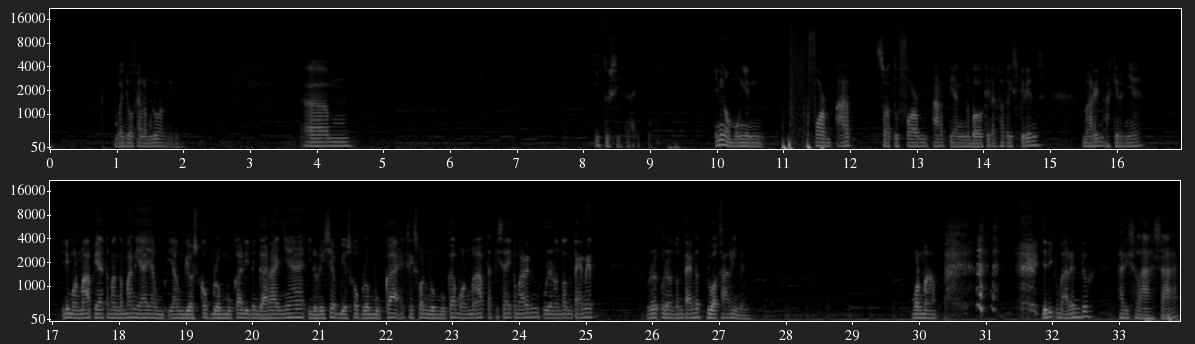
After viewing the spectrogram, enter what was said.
bukan cuma film doang gitu. Um, itu sih tadi ini ngomongin form art suatu form art yang ngebawa kita ke suatu experience. Kemarin akhirnya ini mohon maaf ya teman-teman ya yang yang bioskop belum buka di negaranya Indonesia bioskop belum buka XX1 belum buka mohon maaf tapi saya kemarin udah nonton Tenet. Udah udah nonton Tenet dua kali men. Mohon maaf. Jadi kemarin tuh hari Selasa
